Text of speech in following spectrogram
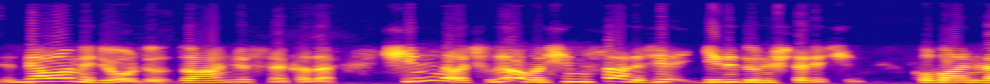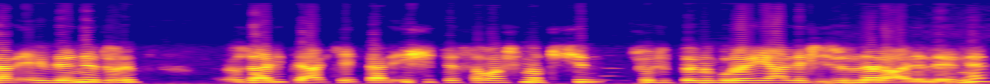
devam ediyordu daha öncesine kadar. Şimdi de açılıyor ama şimdi sadece geri dönüşler için. Kobaniler evlerine dönüp özellikle erkekler IŞİD'le savaşmak için çocuklarını buraya yerleştirirler ailelerini.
